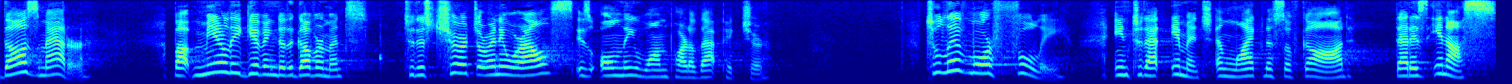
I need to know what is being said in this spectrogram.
does matter, but merely giving to the government, to this church, or anywhere else is only one part of that picture. To live more fully into that image and likeness of God that is in us,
